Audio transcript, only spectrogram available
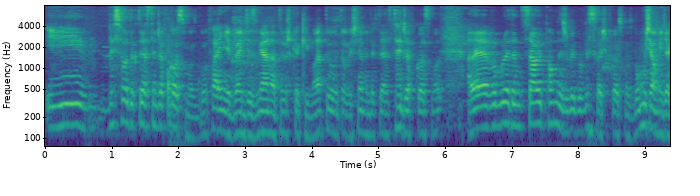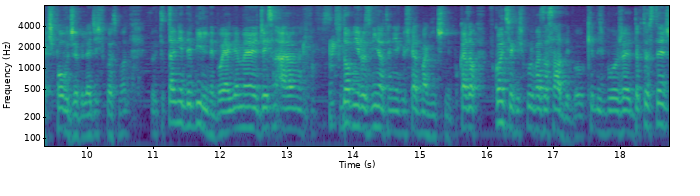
I wysłał doktora Strange'a w kosmos, bo fajnie będzie zmiana troszkę klimatu, to wyślemy doktora Strange'a w kosmos, ale w ogóle ten cały pomysł, żeby go wysłać w kosmos, bo musiał mieć jakiś powód, żeby lecieć w kosmos, był totalnie debilny, bo jak wiemy Jason Aaron cudownie rozwinął ten jego świat magiczny, pokazał w końcu jakieś kurwa zasady, bo kiedyś było, że doktor Strange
